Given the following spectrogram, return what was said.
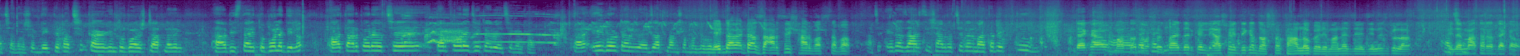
আচ্ছা দর্শক দেখতে পাচ্ছেন কাকা কিন্তু বয়সটা আপনাদের বিস্তারিত বলে দিল। আর তারপরে হচ্ছে তারপরে যেটা রয়েছে কাকা এই গরুটার জাতমান সম্পর্কে বলুন এটাও একটা জার্সি সার বাচ্চা বাপ। আচ্ছা এটা জার্সি সার মাথাটা একটু দেখাও মাথা দর্শক ভাইদেরকে লিয়ে আসো এদিকে দর্শক ভালো করে মানে যে জিনিসগুলা এই যে আচ্ছা। মাথাটা দেখাও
